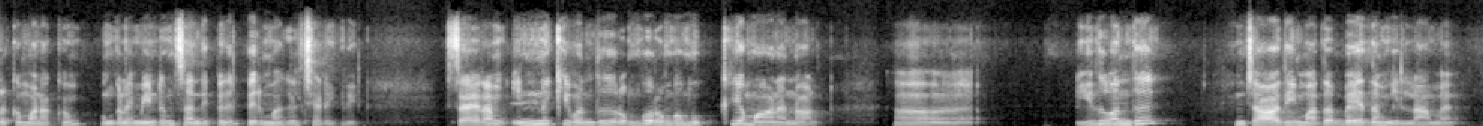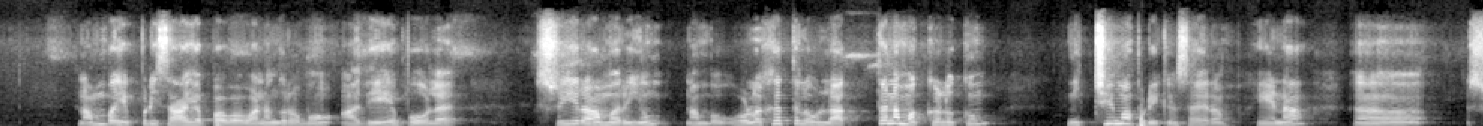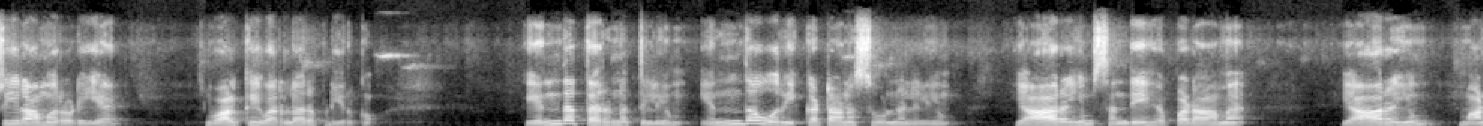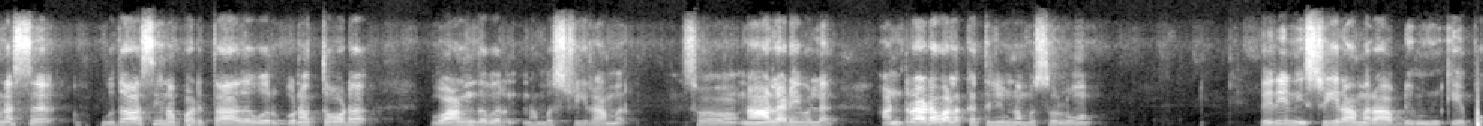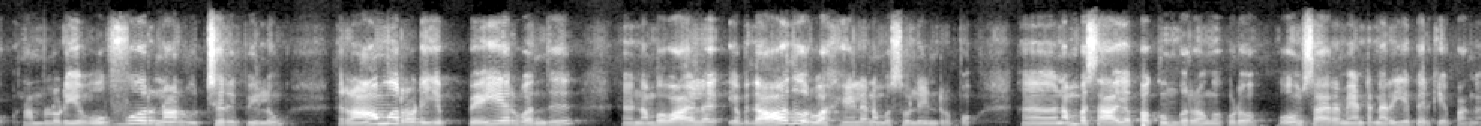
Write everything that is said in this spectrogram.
அனைவருக்கும் வணக்கம். உங்களை மீண்டும் சந்திப்பதில் பெருமகிழ்ச்சி அடைகிறேன். சாரம் இன்னைக்கு வந்து ரொம்ப ரொம்ப முக்கியமான நாள். இது வந்து ஜாதி மத பேதம் இல்லாமல் நம்ம எப்படி சாயப்பாவை வணங்குறோமோ அதே போல் ஸ்ரீராமரையும் நம்ம உலகத்தில் உள்ள அத்தனை மக்களுக்கும் நிச்சயமாக பிடிக்கும் சாய்ராம் ஏன்னா ஸ்ரீராமருடைய வாழ்க்கை வரலாறு அப்படி இருக்கும். எந்த தருணத்திலையும் எந்த ஒரு இக்கட்டான சூழ்நிலையிலையும் யாரையும் சந்தேகப்படாமல் யாரையும் மனசை உதாசீனப்படுத்தாத ஒரு குணத்தோடு வாழ்ந்தவர் நம்ம ஸ்ரீராமர். ஸோ நாளடைவில் அன்றாட வழக்கத்திலையும் நம்ம சொல்லுவோம் பெரிய நீ ஸ்ரீராமரா? அப்படின்னு கேட்போம். நம்மளுடைய ஒவ்வொரு நாள் உச்சரிப்பிலும் ராமருடைய பெயர் வந்து நம்ம வாயில் ஏதாவது ஒரு வகையில் நம்ம சொல்லின்னு இருப்போம் நம்ம சாயப்பா கும்பிட்றவங்க கூட ஓம் சாயரமேன்ட்டு நிறைய பேர் கேட்பாங்க.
